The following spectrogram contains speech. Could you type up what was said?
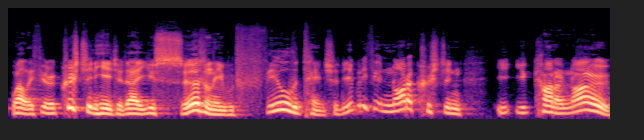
well, if you're a Christian here today, you certainly would feel the tension. Even if you're not a Christian, you, you kind of know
